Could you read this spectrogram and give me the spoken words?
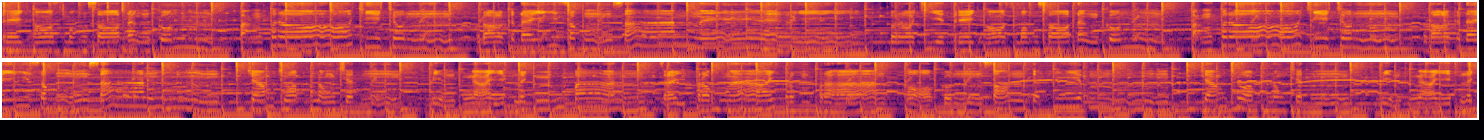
ត្រេកអរស្មោះសរដឹងគុណបាំងប្រជាជនផ្ដល់ក្តីសុខសាន្តណែប្រ ជាត្រេកអរស្មោះសរដឹងគុណតាំងប្រជាជនផ្ដល់ក្តីសុខសាន្តចាំជាប់ក្នុងចិត្តគ្មានថ្ងៃភ្លេចបាន ស្រីប្រុសងាយគ្រប់ប្រានអរគុណសន្តិភាពចាំជាប់ក្នុងចិត្តគ្មានថ្ងៃភ្លេច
